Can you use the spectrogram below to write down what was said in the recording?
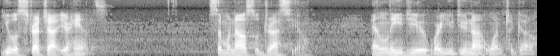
you will stretch out your hands. Someone else will dress you and lead you where you do not want to go.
